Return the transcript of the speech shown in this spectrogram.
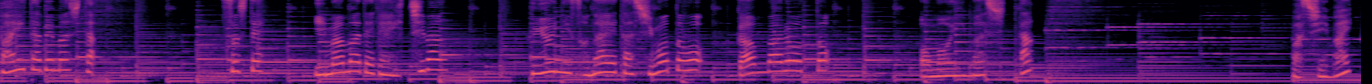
ぱい食べました。そして今までで一番冬に備えた仕事を頑張ろうと思いました。おしまい。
